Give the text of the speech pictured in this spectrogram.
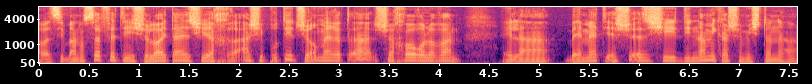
אבל סיבה נוספת היא שלא הייתה איזושהי הכרעה שיפוטית שאומרת, אה, שחור או לבן, אלא באמת יש איזושהי דינמיקה שמשתנה,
